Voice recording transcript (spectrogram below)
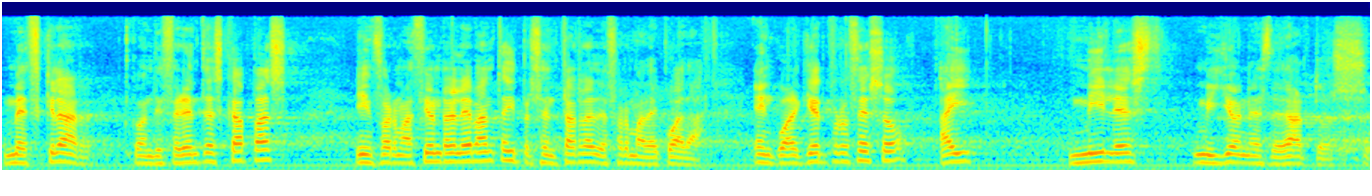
mezclar con diferentes capas información relevante y presentarla de forma adecuada. En cualquier proceso hay miles millones de datos.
